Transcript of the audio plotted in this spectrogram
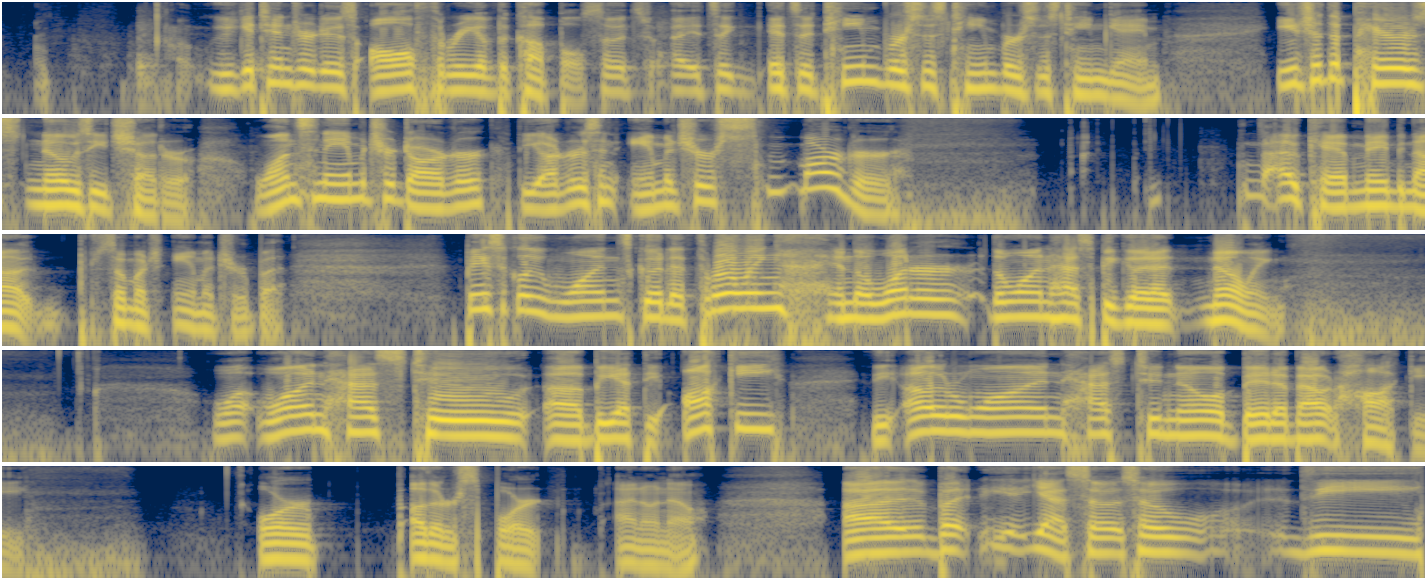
we get to introduce all three of the couples. So it's it's a it's a team versus team versus team game. Each of the pairs knows each other. One's an amateur darter, the other is an amateur smarter. Okay, maybe not so much amateur, but basically one's good at throwing, and the one the one has to be good at knowing. One has to uh, be at the hockey. The other one has to know a bit about hockey or other sport. I don't know. Uh, but yeah, so so the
